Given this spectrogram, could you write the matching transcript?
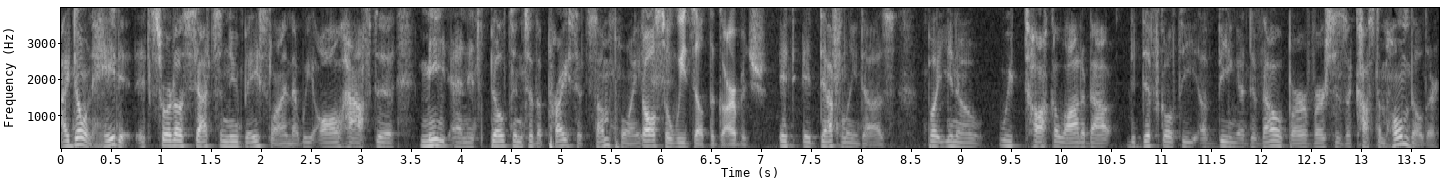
I don't hate it. It sort of sets a new baseline that we all have to meet, and it's built into the price at some point. It also weeds out the garbage. It it definitely does. But you know, we talk a lot about the difficulty of being a developer versus a custom home builder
